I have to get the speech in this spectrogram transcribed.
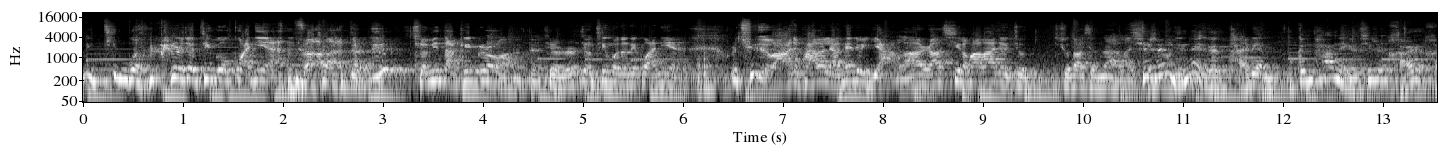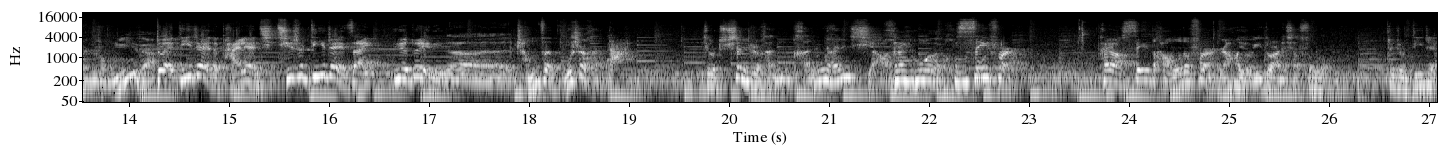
你听过的歌就听过挂念，对，全民大 K 歌嘛，对确实就听过他那挂念。我说去吧，就排了两天就演了，然后稀里哗啦就就就到现在了。其实您那个排练跟他那个其实还是很容易的。对 DJ 的排练，其其实 DJ 在乐队里的成分不是很大，就甚至很很很小，它烘托的塞缝儿，他要塞的好多的缝儿，然后有一段的小 solo，这就是 DJ。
